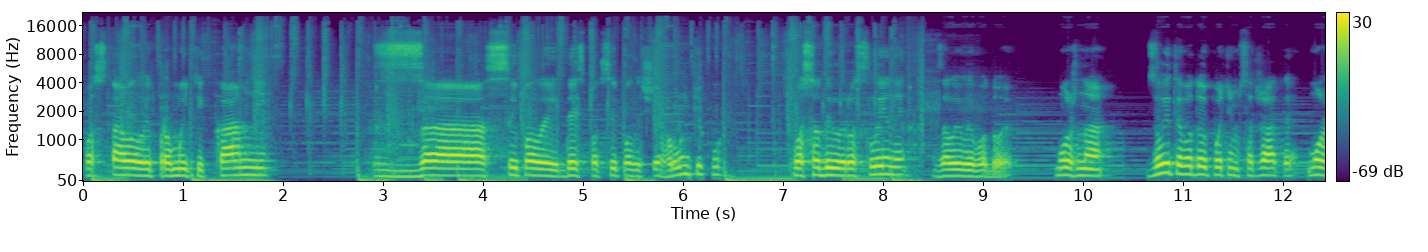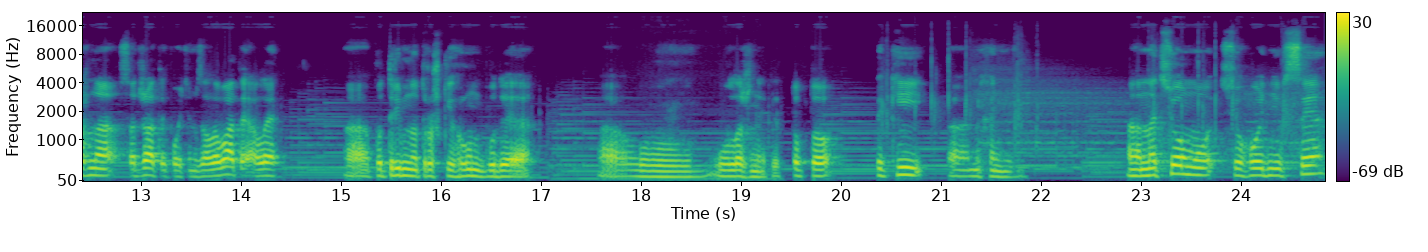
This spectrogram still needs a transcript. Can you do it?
поставили промиті камні, засипали, десь посипали ще ґрунтику, посадили рослини, залили водою. Можна залити водою, потім саджати, можна саджати, потім заливати, але е, потрібно трошки ґрунт буде е, увлажнити. Тобто такий е, механізм. На цьому сьогодні все.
